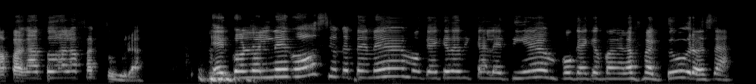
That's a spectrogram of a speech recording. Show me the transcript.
a pagar toda la factura. Es con el negocio que tenemos, que hay que dedicarle tiempo, que hay que pagar la factura, o sea,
